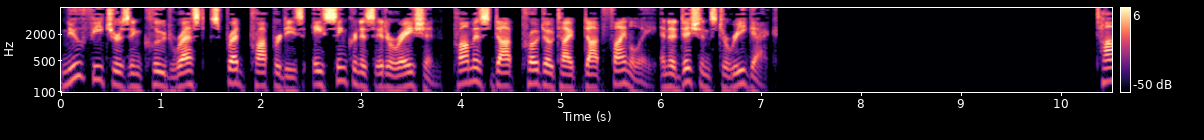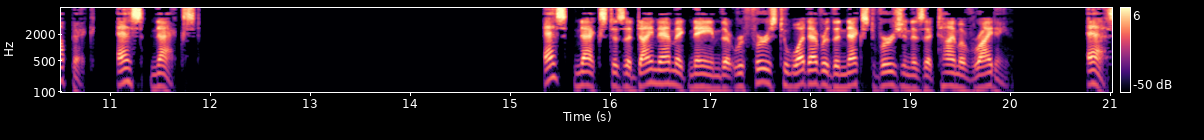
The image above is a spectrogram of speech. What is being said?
New features include REST, spread properties, asynchronous iteration, promise.prototype.finally and additions to RegExp. S. Next S. Next is a dynamic name that refers to whatever the next version is at time of writing. S.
